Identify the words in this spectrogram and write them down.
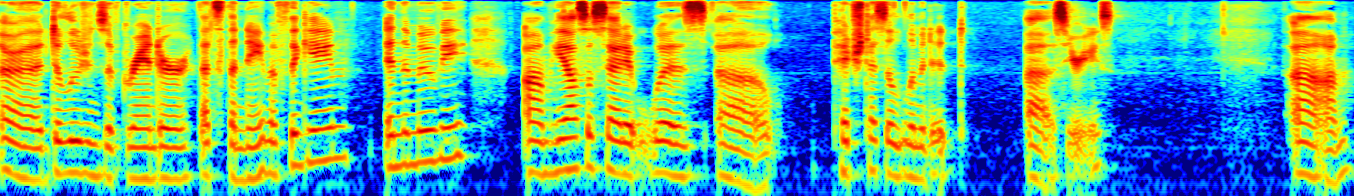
uh, Delusions of Grandeur. That's the name of the game in the movie. Um, he also said it was uh, pitched as a limited uh, series. Um,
